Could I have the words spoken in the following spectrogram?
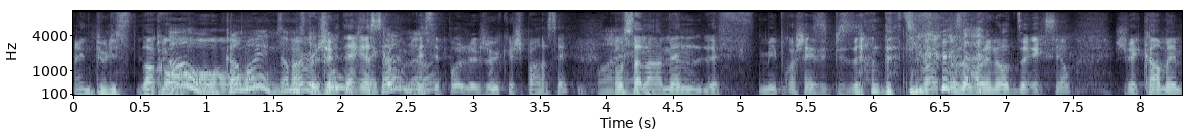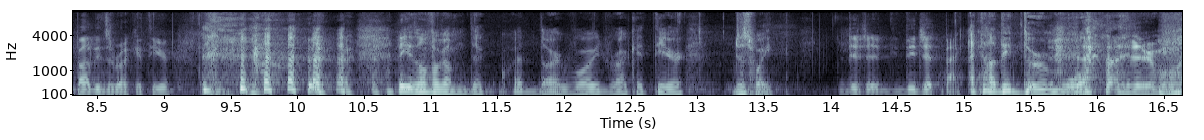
Une publicité. Donc, Oh, on, quand même. c'est un c'était jeu cool, intéressant, cool, mais hein? c'est pas le jeu que je pensais. Ouais. Donc, ça l'emmène le mes prochains épisodes de Team Aqua dans une autre direction. Je vais quand même parler du Rocketeer. Les gens font comme de quoi Dark Void, Rocketeer? Just wait. Des, des jetpacks. Attendez deux mois. Les deux mois.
